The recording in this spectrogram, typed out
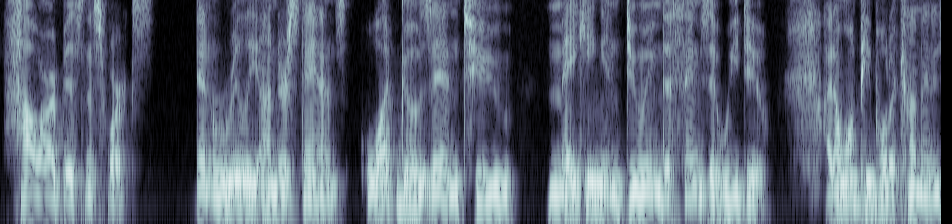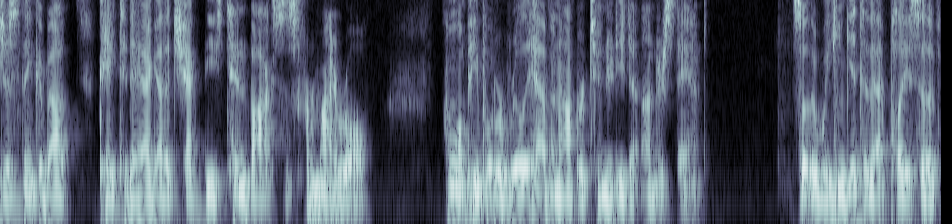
how our business works and really understands what goes into making and doing the things that we do. I don't want people to come in and just think about, okay, today I got to check these 10 boxes for my role. I want people to really have an opportunity to understand so that we can get to that place of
